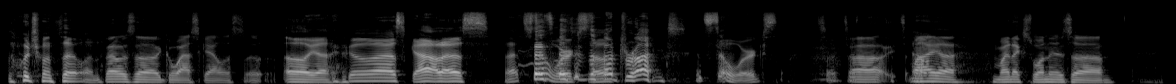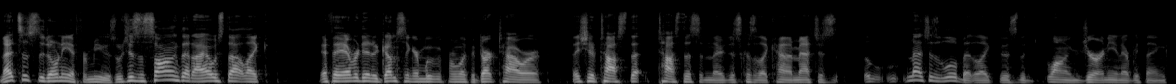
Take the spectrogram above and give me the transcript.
Which one's that one? That was uh, Go Ask Alice. Uh, Oh yeah, go ask Alice. That still works is though. about drugs. It still works. So it's Uh, it's my uh, my next one is uh, Knights of Cydonia for Muse, which is a song that I always thought like if they ever did a Gunslinger movie from like the Dark Tower, they should have tossed that tossed this in there just because it like kind of matches matches a little bit like this the long journey and everything.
